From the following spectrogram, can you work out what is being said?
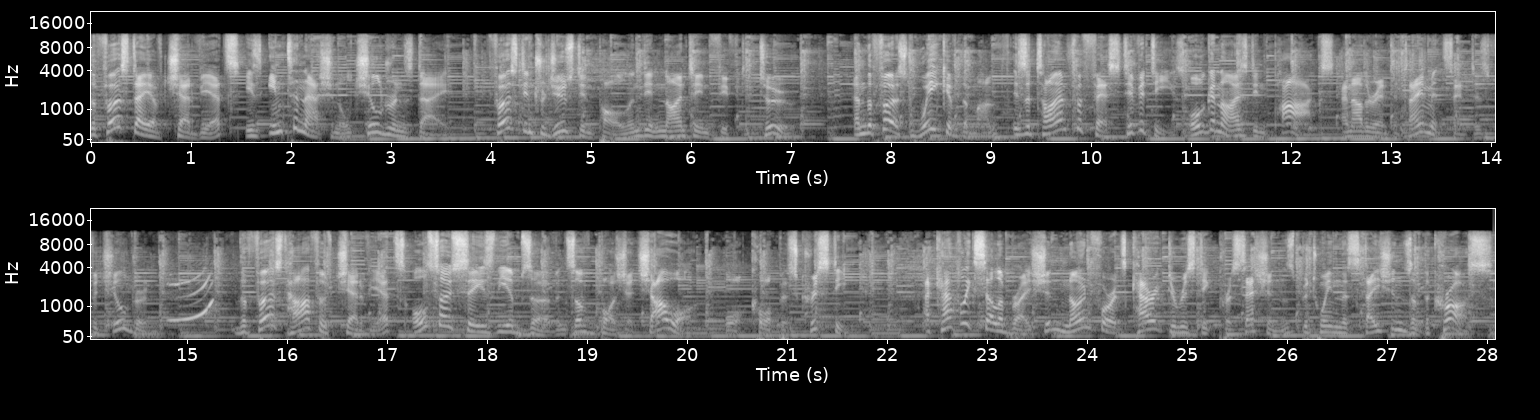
The first day of Czerwiec is International Children's Day, first introduced in Poland in 1952. And the first week of the month is a time for festivities organised in parks and other entertainment centres for children. The first half of Czerwiec also sees the observance of Boże Ciało, or Corpus Christi, a Catholic celebration known for its characteristic processions between the stations of the cross,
